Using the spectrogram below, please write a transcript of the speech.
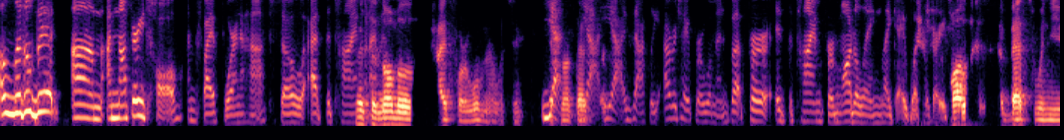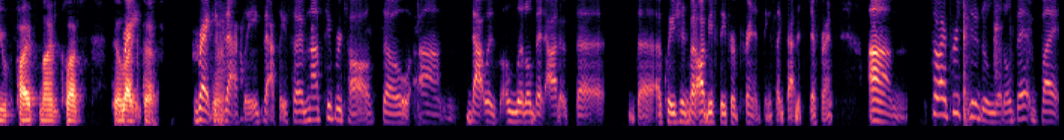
A little bit. Um, I'm not very tall. I'm five four and a half. So at the time, it's a was... normal height for a woman, I would say. Yes, yeah, yeah, exactly. Average height for a woman, but for at the time for modeling, like I wasn't very tall. Best when you five nine plus. They right. like that. Right, yeah. exactly, exactly. So I'm not super tall, so um, that was a little bit out of the the equation. But obviously, for print and things like that, it's different. Um, so I pursued it a little bit, but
